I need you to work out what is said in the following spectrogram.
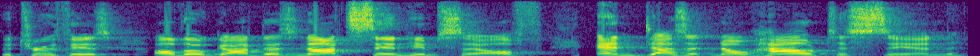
The truth is, although God does not sin himself and doesn't know how to sin,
